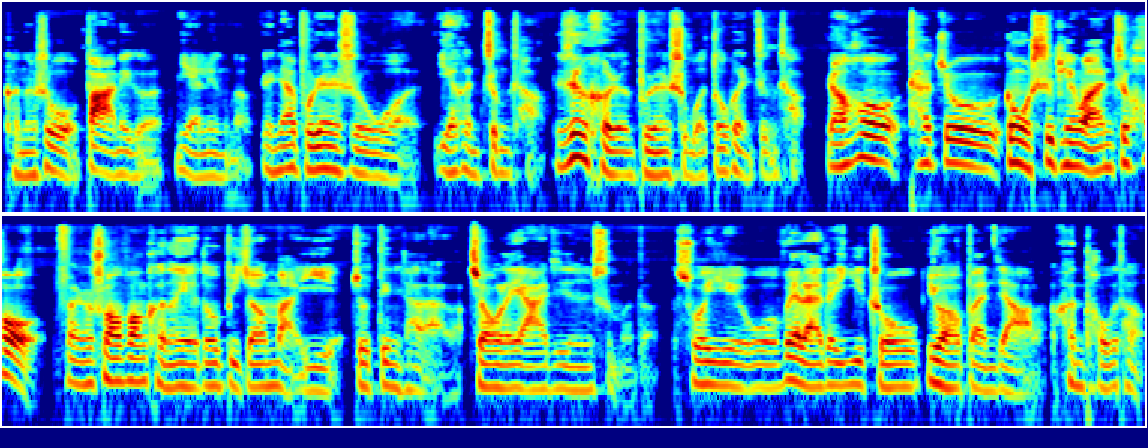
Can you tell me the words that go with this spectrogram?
可能是我爸那个年龄的，人家不认识我也。很正常，任何人不认识我都很正常。然后他就跟我视频完之后，反正双方可能也都比较满意，就定下来了，交了押金什么的。所以我未来的一周又要搬家了，很头疼。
